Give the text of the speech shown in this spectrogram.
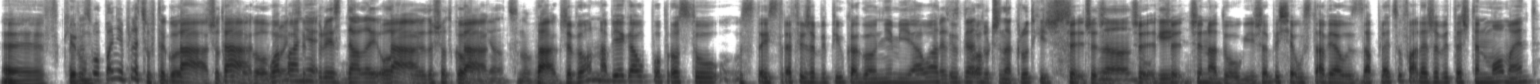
E, w kierunku... To złapanie pleców tego tak, tak, łapanie... który jest dalej od tak, dośrodkowania. Tak, tak, żeby on nabiegał po prostu z tej strefy, żeby piłka go nie mijała. Bez tylko... względu czy na krótki, czy, czy, czy na czy, długi. Czy, czy, na długi, żeby się ustawiał za pleców, ale żeby też ten moment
